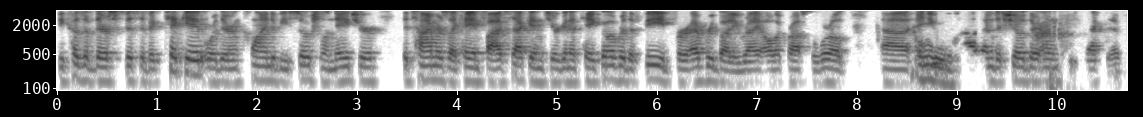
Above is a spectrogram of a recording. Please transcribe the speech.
because of their specific ticket or they're inclined to be social in nature. The timer's like, hey, in five seconds, you're going to take over the feed for everybody, right, all across the world. Uh, and you allow them to show their own perspective.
